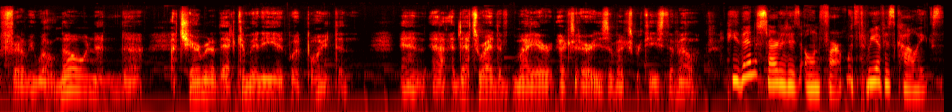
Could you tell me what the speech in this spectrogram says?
fairly well known and uh, a chairman of that committee at one point, and and uh, that's where I, my areas of expertise developed. He then started his own firm with three of his colleagues,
